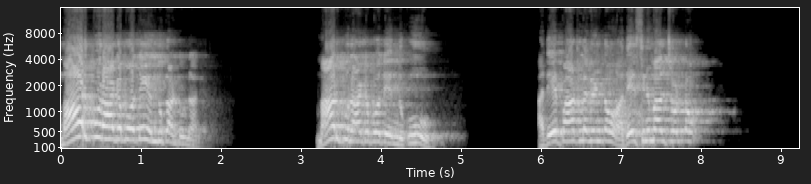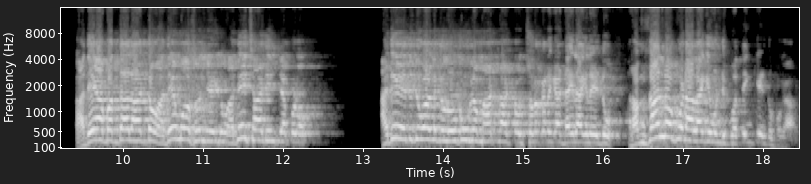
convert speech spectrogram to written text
మార్పు రాకపోతే ఎందుకు అంటున్నాను నేను. మార్పు రాకపోతే ఎందుకు? అదే పాటలు వినటం అదే సినిమాలు చూడటం అదే అబద్ధాలు ఆడటం అదే మోసం చేయడం అదే చాడీలు చెప్పడం. అదే ఎదుటి వాళ్ళకి లోకుగా మాట్లాడటం చులకనగా డైలాగ్ వేయడం రంజాన్లో కూడా అలాగే ఉండిపోతే ఇంకేంటి ఉపకారం?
